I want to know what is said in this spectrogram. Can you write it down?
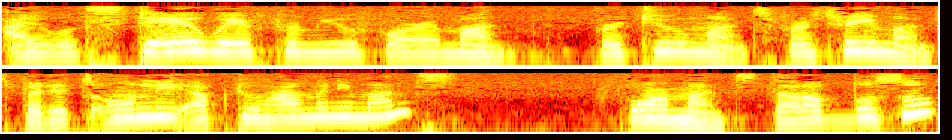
I will stay away from you for a month, for two months, for three months. But it's only up to how many months? Four months. Tarabbusu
